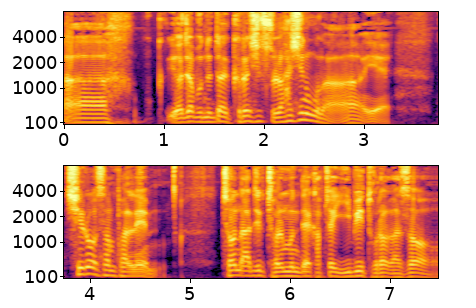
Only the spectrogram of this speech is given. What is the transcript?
아그 여자분들도 그런 실수를 하시는구나. 예 7538님 전 아직 젊은데 갑자기 입이 돌아가서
